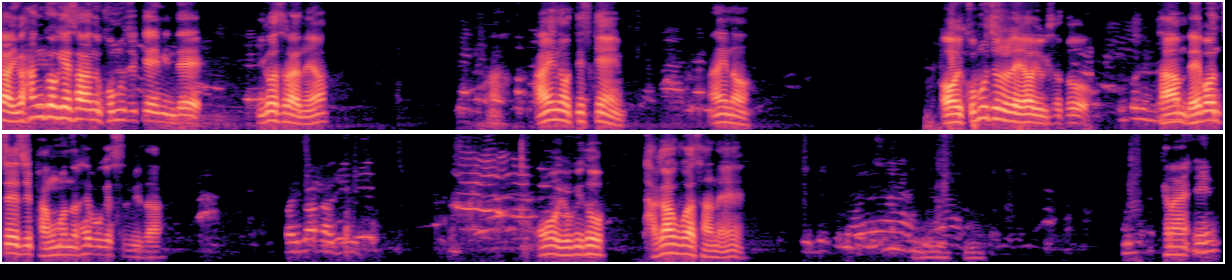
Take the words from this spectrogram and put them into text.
야, 이거 한국에서 하는 고무줄 게임인데 이것을 하네요. 아, I know this game. I know. 어, 이 고무줄을 해요, 여기서도. 다음 네 번째 집 방문을 해보겠습니다. 어, 여기도 다가구가 사네. 음. Can I in?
